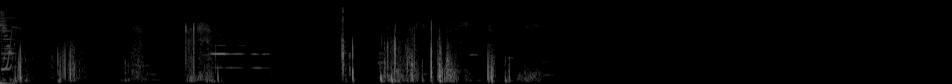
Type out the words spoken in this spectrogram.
you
